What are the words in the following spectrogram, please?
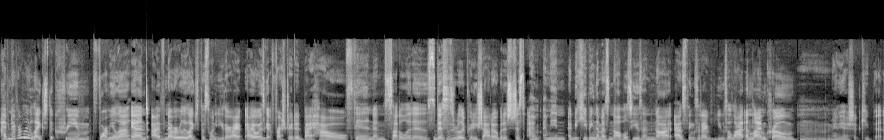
I've never really liked the cream formula and I've never really liked this one either. I, I always get frustrated by how thin and subtle it is. This is a really pretty shadow, but it's just, I'm, I mean, I'd be keeping them as novelties and not as things that I use a lot. And Lime Chrome, mm, maybe I should keep it.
